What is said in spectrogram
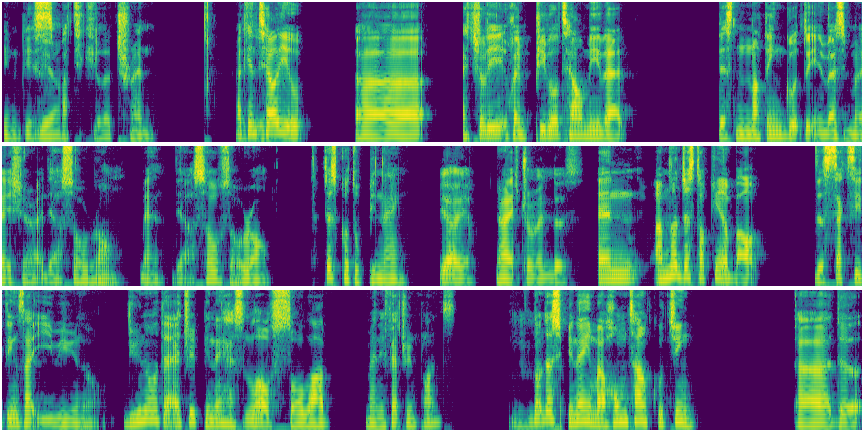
in this Yeah. particular trend. I, I can see. tell you, uh, actually, when people tell me that there's nothing good to invest in Malaysia, right, they are so wrong, man. They are so so wrong. Just go to Penang, yeah. Yeah. right? It's tremendous. And I'm not just talking about the sexy things like EV, you know. Do you know that actually Penang has a lot of solar manufacturing plants? Mhm. Not just Penang, my hometown, Kuching. Uh, the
